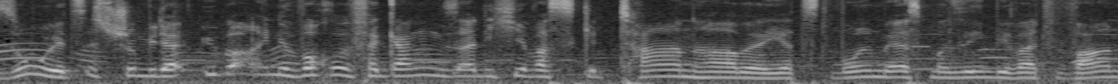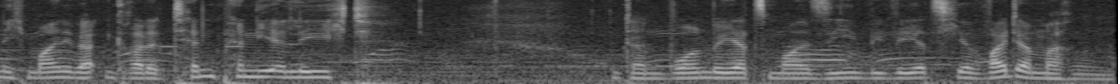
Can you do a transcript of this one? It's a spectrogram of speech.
So, jetzt ist schon wieder über eine Woche vergangen, seit ich hier was getan habe. Jetzt wollen wir erstmal sehen, wie weit wir waren. Ich meine, wir hatten gerade Tenpenny erlegt. Und dann wollen wir jetzt mal sehen, wie wir jetzt hier weitermachen.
